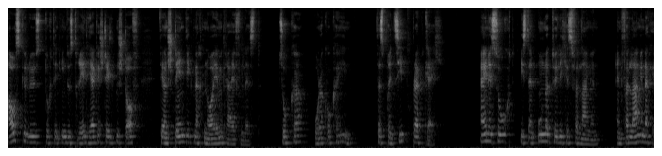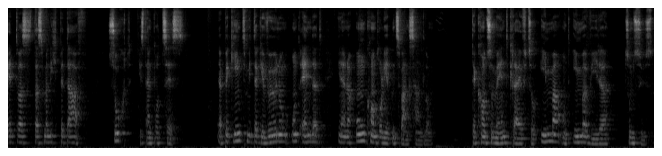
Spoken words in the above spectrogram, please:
ausgelöst durch den industriell hergestellten Stoff, der uns ständig nach Neuem greifen lässt. Zucker oder Kokain. Das Prinzip bleibt gleich. Eine Sucht ist ein unnatürliches Verlangen, ein Verlangen nach etwas, das man nicht bedarf. Sucht ist ein Prozess. Er beginnt mit der Gewöhnung und endet in einer unkontrollierten Zwangshandlung. Der Konsument greift so immer und immer wieder zum Süßen.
